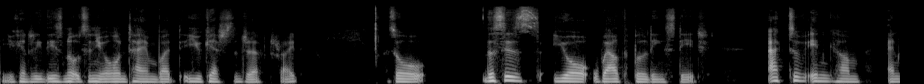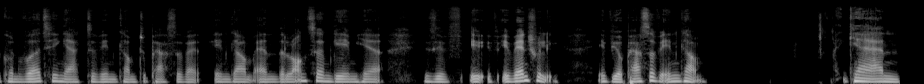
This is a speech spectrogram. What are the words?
you can read these notes in your own time, but you catch the drift, right? So this is your wealth building stage. Active income and converting active income to passive income. And the long term game here is if, if eventually, if your passive income can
